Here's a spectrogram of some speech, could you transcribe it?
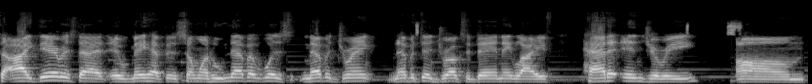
the idea is that it may have been someone who never was, never drank, never did drugs a day in their life, had an injury, um,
